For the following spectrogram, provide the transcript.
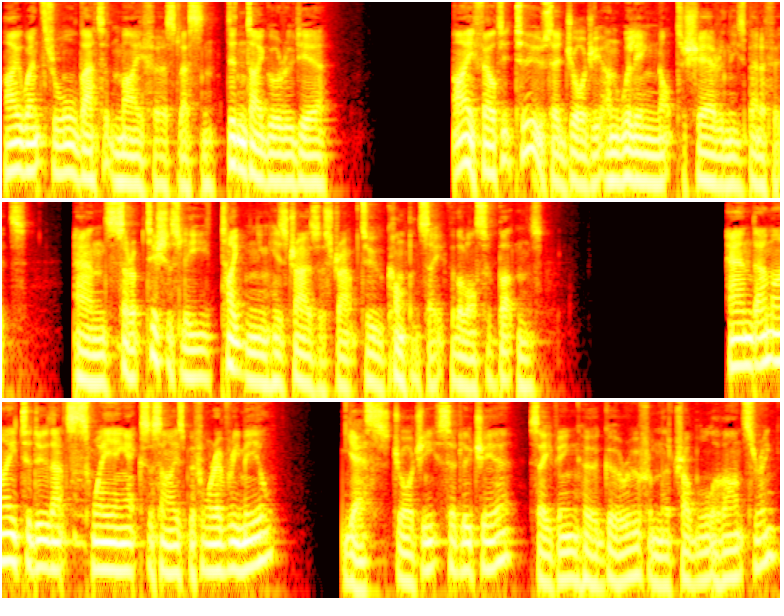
"I went through all that at my first lesson. Didn't I, Guru dear?" "I felt it too," said Georgie, unwilling not to share in these benefits, and surreptitiously tightening his trouser strap to compensate for the loss of buttons. "And am I to do that swaying exercise before every meal?" "Yes, Georgie," said Lucia, saving her Guru from the trouble of answering.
